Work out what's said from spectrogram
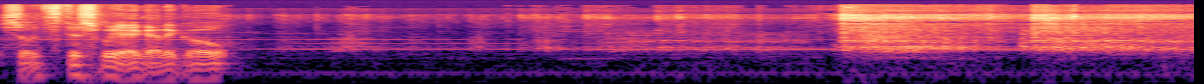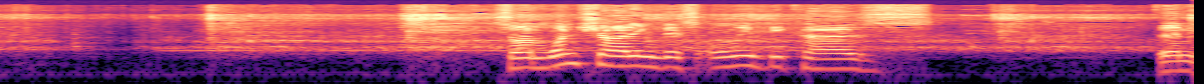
So it's this way I gotta go. So I'm one-shotting this only because then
